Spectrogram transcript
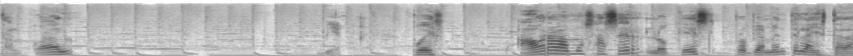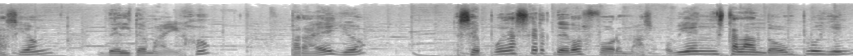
Tal cual. Bien. Pues ahora vamos a hacer lo que es propiamente la instalación del tema hijo. Para ello se puede hacer de dos formas, o bien instalando un plugin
